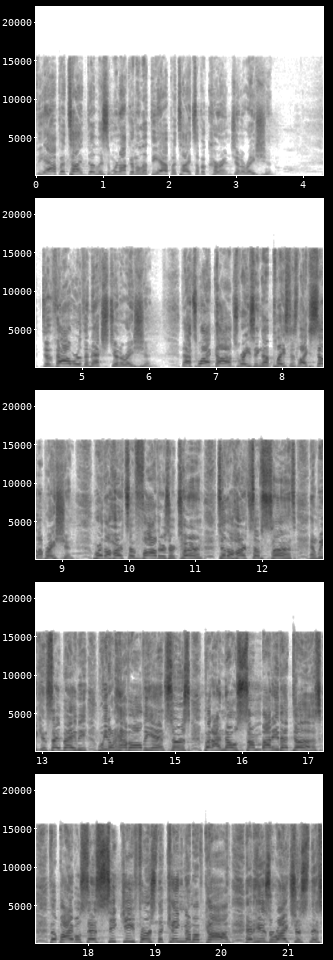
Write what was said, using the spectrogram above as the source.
The appetite, listen, we're not going to let the appetites of a current generation devour the next generation. That's why God's raising up places like celebration, where the hearts of fathers are turned to the hearts of sons. And we can say, baby, we don't have all the answers, but I know somebody that does. The Bible says, Seek ye first the kingdom of God and his righteousness,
